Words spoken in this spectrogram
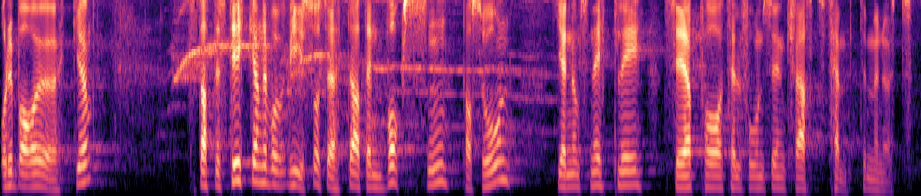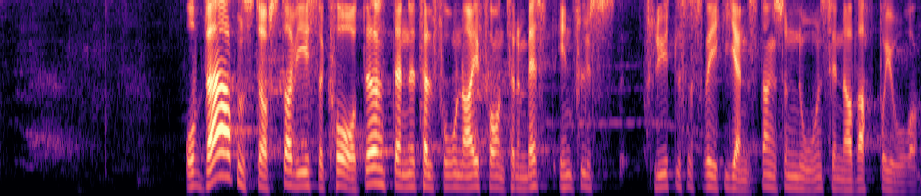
Og det bare øker. Statistikkene viser oss dette at en voksen person gjennomsnittlig ser på telefonen sin hvert femte minutt. Og verdens største avis kårer denne telefonen iPhone til den mest innflytelsesrike gjenstanden som noensinne har vært på jorden.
